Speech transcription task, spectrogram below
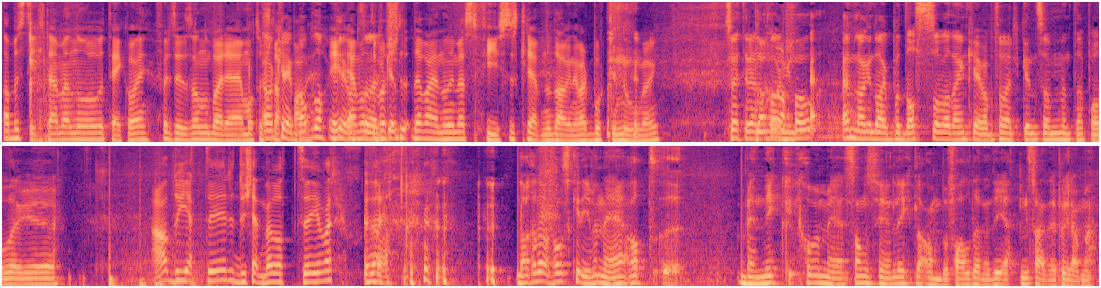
da bestilte jeg meg noe takeaway. For å si det sånn, bare jeg måtte Ja, slappe da. av. Jeg, jeg måtte på bare, sl- det var en av de mest fysisk krevende dagene jeg har vært borti noen gang. Så etter en lang, fall en lang dag på dass, så var det en kebabtallerken som venta på deg. eh. Ja, du gjetter. Du kjenner meg godt, Ivar. Da kan jeg i hvert fall skrive ned at uh, Bendik kommer mest sannsynlig til å anbefale denne dietten senere i programmet.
